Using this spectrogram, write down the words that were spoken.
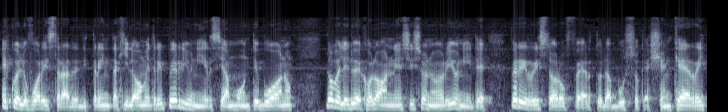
e quello fuori strada di 30 km, per riunirsi a Montebuono, dove le due colonne si sono riunite per il ristoro offerto da Busso Cash Carry.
